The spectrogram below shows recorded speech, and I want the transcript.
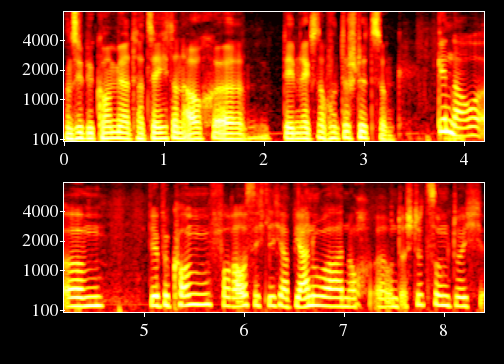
Und Sie bekommen ja tatsächlich dann auch äh, demnächst noch Unterstützung. Genau. Ähm, wir bekommen voraussichtlich ab Januar noch äh, Unterstützung durch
